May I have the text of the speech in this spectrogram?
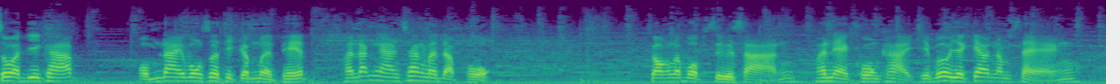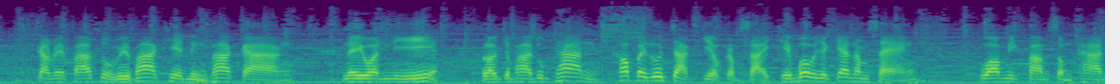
สวัสดีครับ ผมนายวงสถิตกำเนิดเพชร พนักงานช่างระดับ 6 กองระบบสื่อสาร แผนกโครงข่ายเคเบิลยาแก้วนำแสง การไฟฟ้าส่วนภูมิภาคเขตหนึ่งภาคกลาง ในวันนี้เราจะพาทุกท่านเข้าไปรู้จักเกี่ยวกับสายเคเบิลยาแก้วนำแสง ว่ามีความสำคัญ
